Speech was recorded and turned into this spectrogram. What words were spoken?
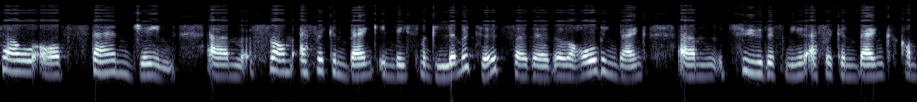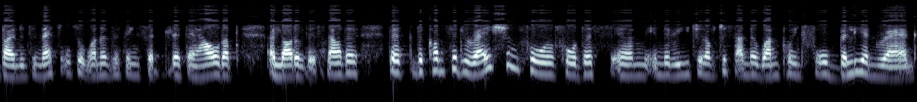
sale of Stan Gen um, from African Bank Investment Limited, so the, the holding bank, um, to this new African Bank component, and that's also one of the things that, that they held up a lot of this. Now, the, the, the consideration for, for this um, in the region of just under 1.4 billion rand,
